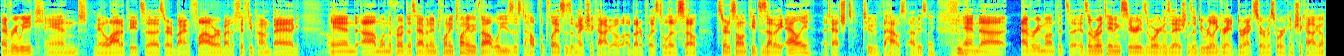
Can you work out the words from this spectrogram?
every week and made a lot of pizza. I started buying flour by the 50 pound bag. And um, when the protest happened in 2020, we thought we'll use this to help the places that make Chicago a better place to live. So we started selling pizzas out of the alley, attached to the house, obviously. and uh, every month, it's a it's a rotating series of organizations that do really great direct service work in Chicago.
